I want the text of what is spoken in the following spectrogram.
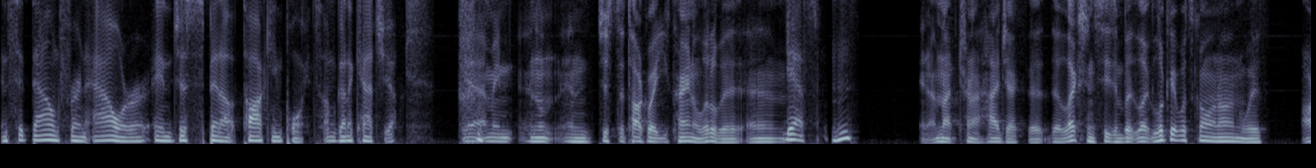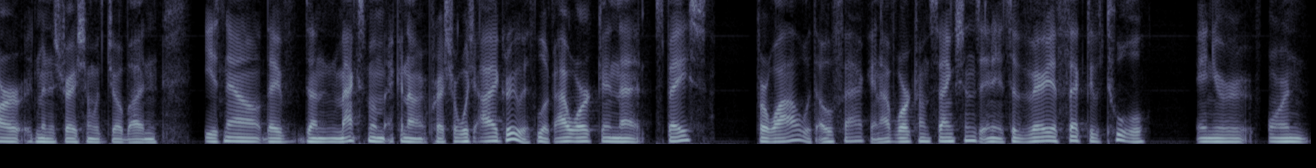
and sit down for an hour and just spit out talking points. I'm going to catch you. yeah i mean and, and just to talk about ukraine a little bit um, Yes. hmm and I'm not trying to hijack the, the election season, but like look at what's going on with our administration with Joe Biden. He is now they've done maximum economic pressure, which I agree with. Look, I worked in that space for a while with OFAC, and I've worked on sanctions, and it's a very effective tool in your foreign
